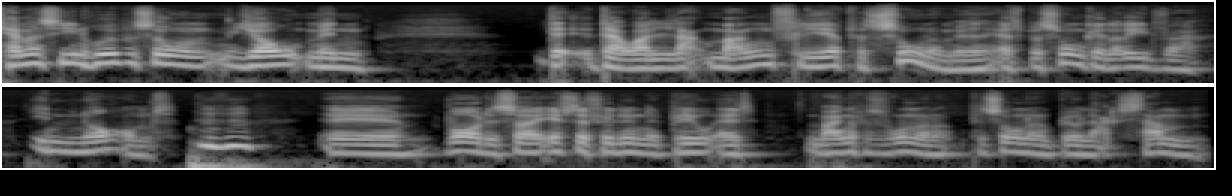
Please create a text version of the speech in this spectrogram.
kan man sige en hovedperson? Jo, men der var lang, mange flere personer med. Altså persongalleriet var enormt. Mm-hmm. Øh, hvor det så efterfølgende blev, at mange personer, personer blev lagt sammen.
